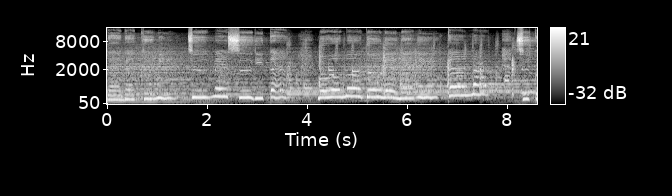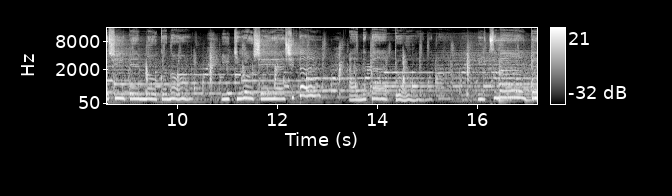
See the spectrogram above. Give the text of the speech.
長く見つめすぎた。もう戻れないから。少しでもこの息をシェアした。いあなたと。いつまで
